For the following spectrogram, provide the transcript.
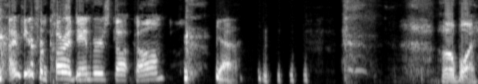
I'm here from KaraDanvers.com. Yeah, Oh boy.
